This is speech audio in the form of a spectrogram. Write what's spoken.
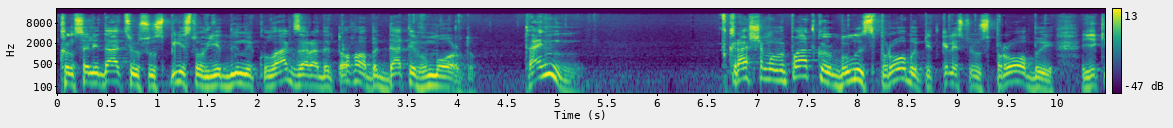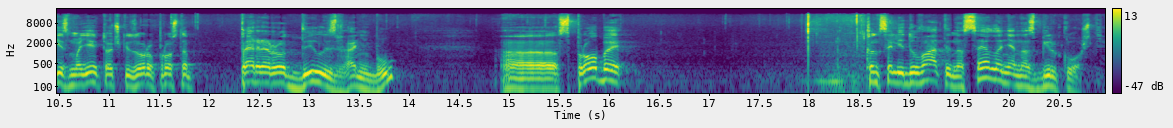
консолідацію суспільства в єдиний кулак заради того, аби дати в морду? Та ні. В кращому випадку були спроби, підкреслюю, спроби, які з моєї точки зору просто переродились в ганьбу. Е, спроби консолідувати населення на збір коштів.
